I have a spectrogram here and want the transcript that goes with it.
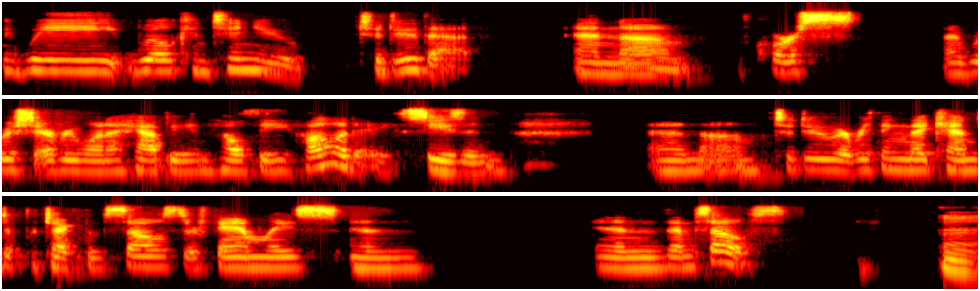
we will continue to do that. And um, of course i wish everyone a happy and healthy holiday season and um, to do everything they can to protect themselves their families and and themselves. Hmm.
